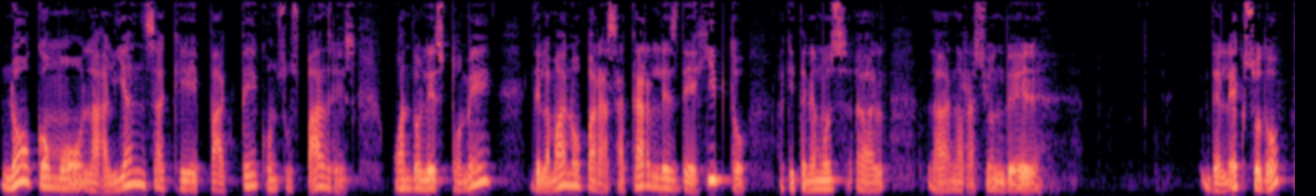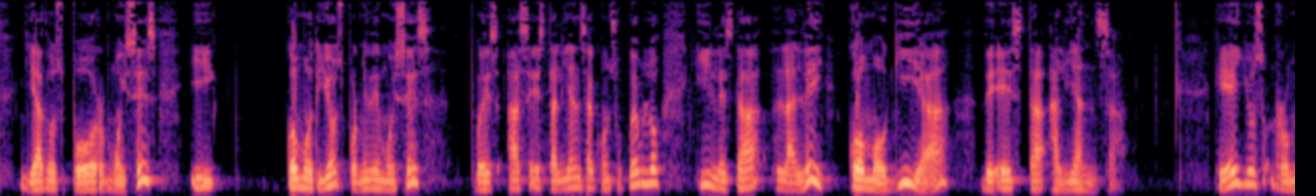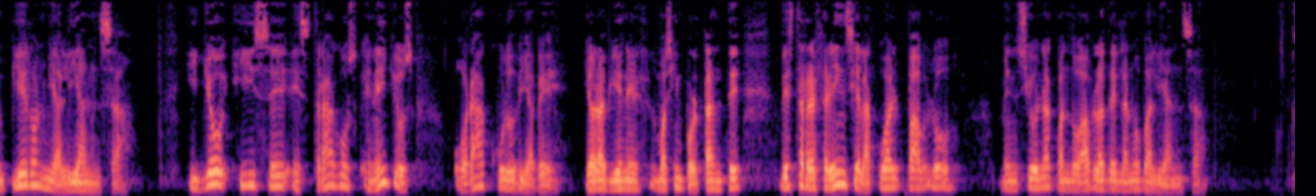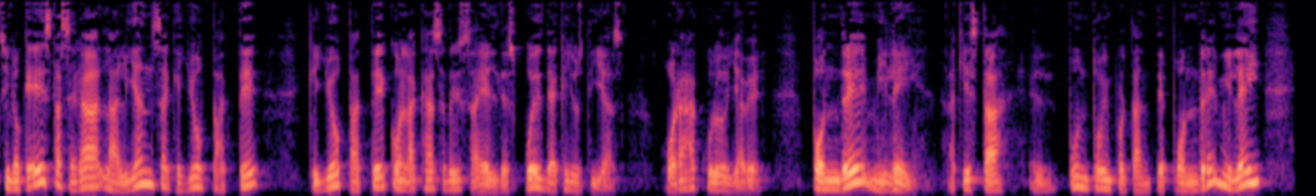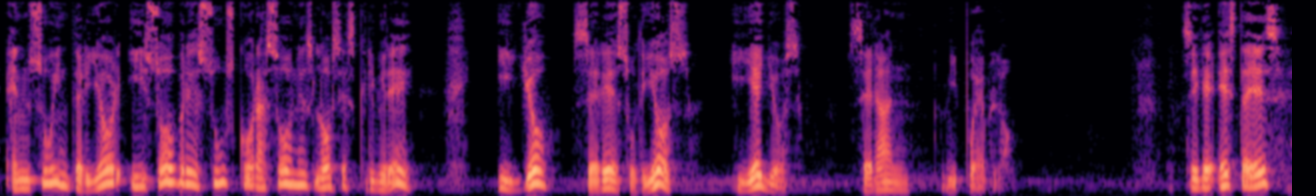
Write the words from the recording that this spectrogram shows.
No como la alianza que pacté con sus padres cuando les tomé de la mano para sacarles de Egipto. Aquí tenemos uh, la narración de, del Éxodo, guiados por Moisés, y como Dios, por medio de Moisés, pues hace esta alianza con su pueblo y les da la ley como guía de esta alianza. Que ellos rompieron mi alianza y yo hice estragos en ellos, oráculo de Yahvé. Y ahora viene lo más importante de esta referencia la cual Pablo menciona cuando habla de la nueva alianza. Sino que esta será la alianza que yo pacté, que yo pacté con la casa de Israel después de aquellos días, oráculo de Yahvé Pondré mi ley. Aquí está el punto importante. Pondré mi ley en su interior y sobre sus corazones los escribiré. Y yo seré su Dios y ellos serán mi pueblo. Así que este es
